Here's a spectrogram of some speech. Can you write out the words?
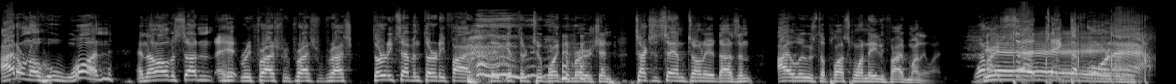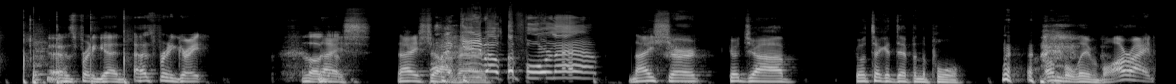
I don't know who won. And then all of a sudden, I hit refresh, refresh, refresh 37 35. They get their two point conversion. Texas San Antonio doesn't. I lose the plus 185 money line. When I said take the four and a Yay. half, That was pretty good. That was pretty great. I love that. Nice. Nice job. I Harry. gave out the four and a half. Nice shirt. Good job. Go take a dip in the pool. Unbelievable. All right.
